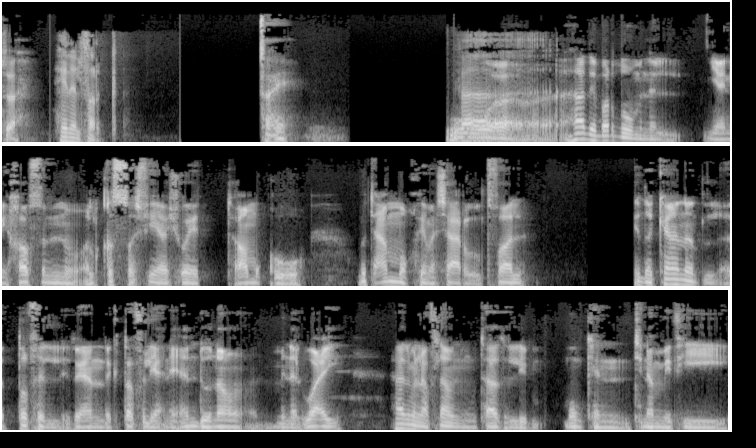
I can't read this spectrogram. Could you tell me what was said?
صح. هنا الفرق. صحيح. وهذه برضو من ال... يعني خاصة إنه القصة فيها شوية عمق و... وتعمق في مشاعر الأطفال. إذا كان الطفل إذا عندك طفل يعني عنده نوع من الوعي هذا من الأفلام الممتازة اللي ممكن تنمي فيه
